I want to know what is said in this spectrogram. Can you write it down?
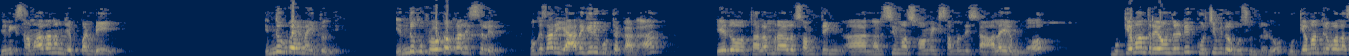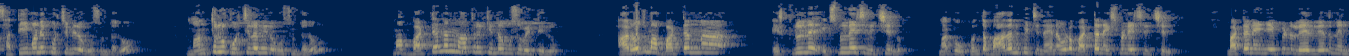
దీనికి సమాధానం చెప్పండి. ఎందుకు భయం అవుతుంది ఎందుకు ప్రోటోకాల్ ఇస్తలేదు? ఒకసారి యాదగిరి గుట్ట కాడ? ఏదో తలంబ్రాలు సంథింగ్ నరసింహస్వామికి సంబంధించిన ఆలయంలో ముఖ్యమంత్రి రేవంత్ రెడ్డి కుర్చీ మీద కూర్చుంటాడు. ముఖ్యమంత్రి వాళ్ళ సతీమణి కుర్చీ మీద కూర్చుంటారు. మంత్రులు కుర్చీల మీద కూర్చుంటారు. మా బట్టన్నను మాత్రం కింద కూర్చోబెట్టిర్రు. ఆ రోజు మా బట్టన్న ఎక్స్ప్లెనే ఎక్స్ప్లెనేషన్ ఇచ్చిండు. మాకు కొంత బాధ అనిపించింది. ఆయన కూడా బట్టన్ ఎక్స్ప్లెనేషన్ ఇచ్చింది బట్టన్ ఏం చెప్పిండు? లేదు లేదు నేను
